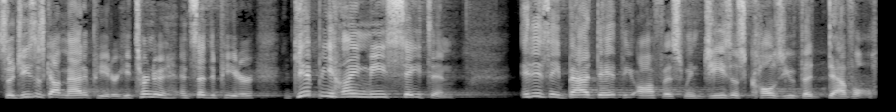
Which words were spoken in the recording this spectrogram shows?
So Jesus got mad at Peter. He turned and said to Peter, Get behind me, Satan. It is a bad day at the office when Jesus calls you the devil.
